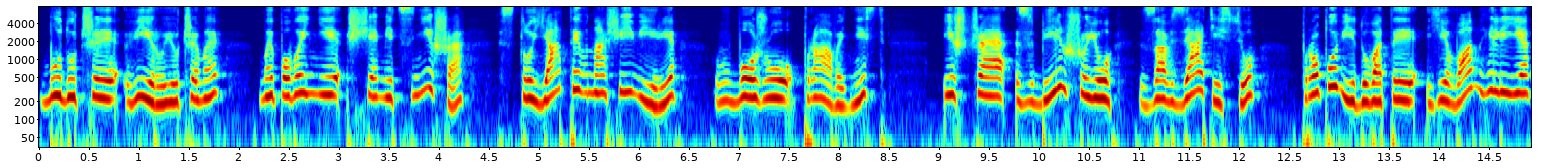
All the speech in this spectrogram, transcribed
Будучи віруючими, ми повинні ще міцніше стояти в нашій вірі в Божу праведність і ще з більшою завзятістю проповідувати Євангеліє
